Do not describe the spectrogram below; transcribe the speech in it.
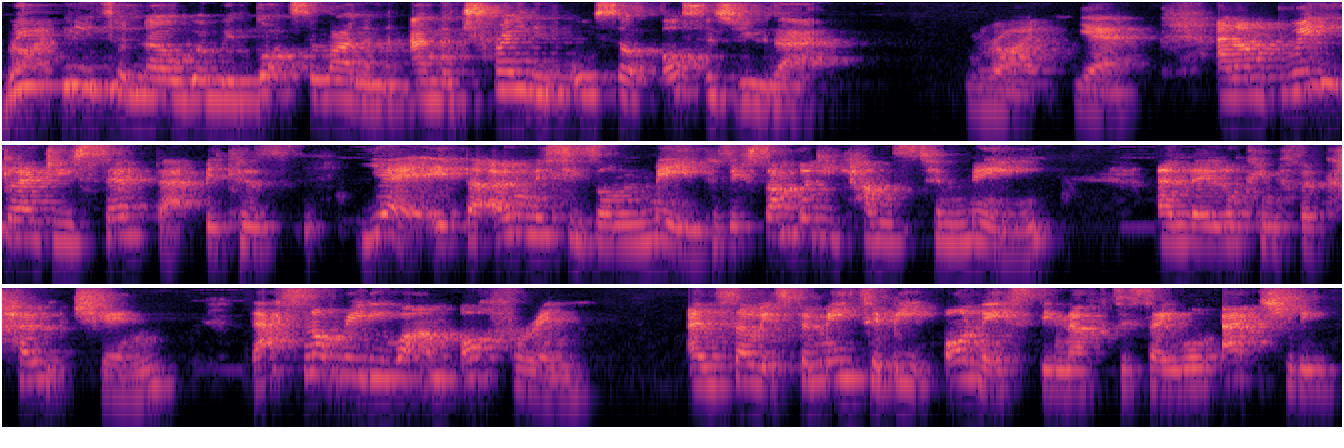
Right. We need to know when we've got to line, and, and the training also offers you that. Right, yeah. And I'm really glad you said that because, yeah, it, the onus is on me. Because if somebody comes to me and they're looking for coaching, that's not really what I'm offering. And so it's for me to be honest enough to say, well, actually,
